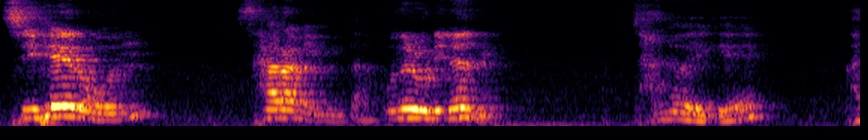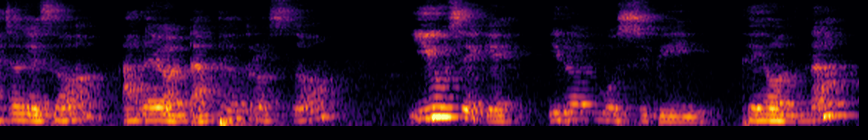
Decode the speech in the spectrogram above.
지혜로운 사람입니다. 오늘 우리는 자녀에게 가정에서 아내와 남편으로서 이웃에게 이런 모습이 되었나?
